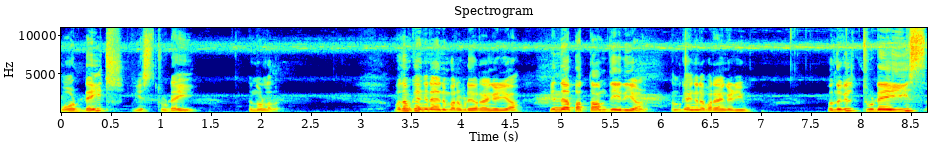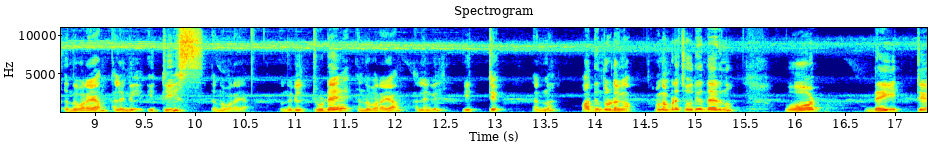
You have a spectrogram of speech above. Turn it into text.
വോട്ട് ഡേറ്റ് ഈസ് ടുഡേ എന്നുള്ളത്. അപ്പോൾ നമുക്ക് എങ്ങനെ അതിന് മറുപടി പറയാൻ കഴിയുക? ഇന്ന് പത്താം തീയതിയാണ്. നമുക്ക് എങ്ങനെ പറയാൻ കഴിയും? ഒന്നുകിൽ ടുഡേ ഈസ് എന്ന് പറയാം അല്ലെങ്കിൽ ഇറ്റ് ഈസ് എന്ന് പറയാം. ഒന്നുകിൽ ടുഡേ എന്ന് പറയാം അല്ലെങ്കിൽ ഇറ്റ് എന്ന് ആദ്യം തുടങ്ങാം. അപ്പോൾ നമ്മുടെ ചോദ്യം എന്തായിരുന്നു? വാട്ട് ഡേറ്റ്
